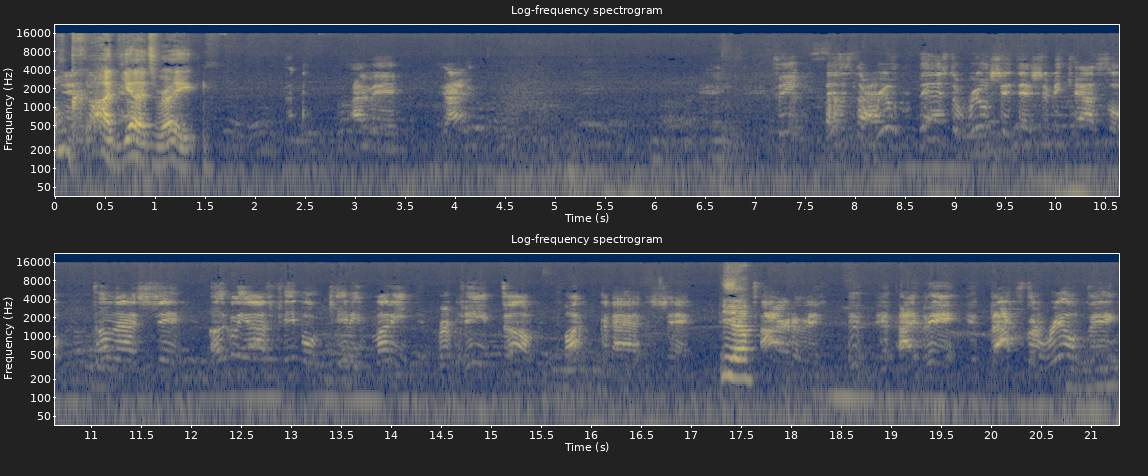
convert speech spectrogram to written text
Oh God, yeah, that's right. I mean, right? See, this is the real, this is the real shit that should be canceled. Dumb ass shit, ugly ass people getting money for being dumb. Fuck that shit. Yeah. I'm tired of it. I mean, that's the real thing.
